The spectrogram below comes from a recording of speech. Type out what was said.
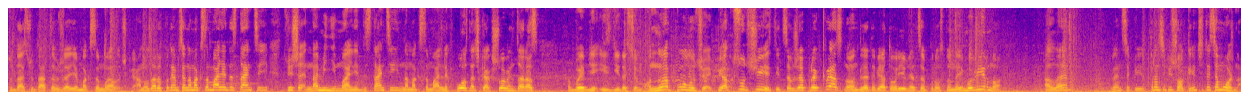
Туди-сюди це вже є максималочка. А ну зараз подивимося на максимальній дистанції, точніше на мінімальній дистанції, на максимальних позначках, що він зараз виб'є із діда сьомого. На получай 506, і це вже прекрасно. Для 9 рівня це просто неймовірно. Але, в принципі, в принципі, що, клінчитися можна.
